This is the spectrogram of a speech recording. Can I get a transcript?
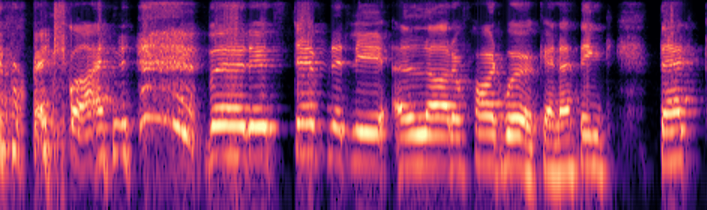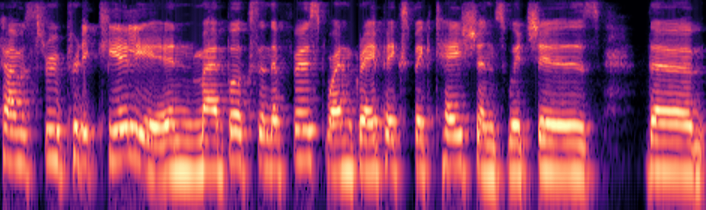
red wine but it's definitely a lot of hard work and i think that comes through pretty clearly in my books and the first one grape expectations which is the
